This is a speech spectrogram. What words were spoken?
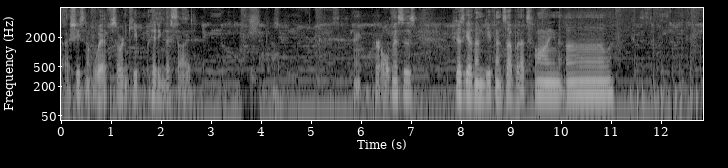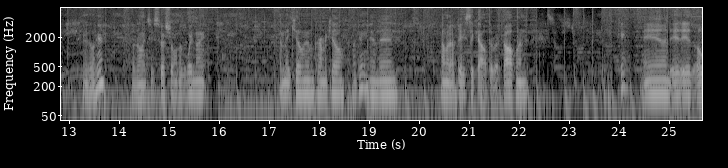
Uh, she's in a whiff, so we're gonna keep hitting this side. Her ult misses. She does give them defense up, but that's fine. Um, gonna go here. We're going to special on the Void Knight. That may kill him, perma kill. Okay, and then I'm gonna basic out the Red Goblin. Okay, and it is over.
